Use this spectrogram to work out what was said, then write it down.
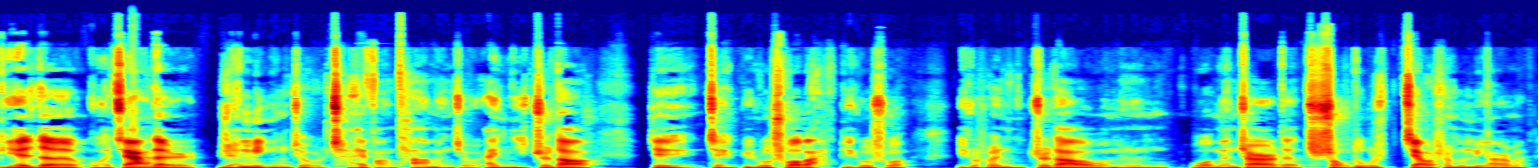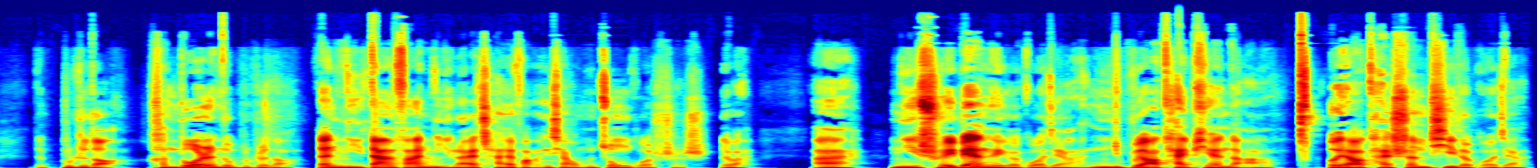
别的国家的人民，就是采访他们，就哎，你知道这这，比如说吧，比如说，比如说，你知道我们我们这儿的首都叫什么名儿吗？不知道。很多人都不知道，但你但凡你来采访一下我们中国试试，对吧？哎，你随便哪个国家，你不要太偏的啊，不要太生僻的国家，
